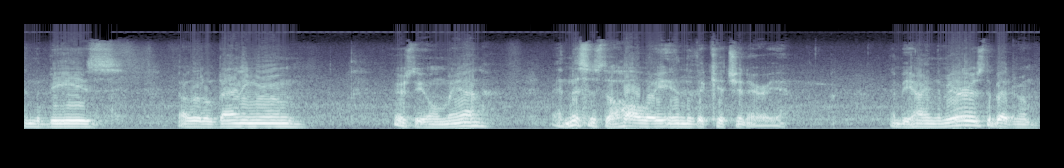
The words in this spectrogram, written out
and the bees. Our little dining room. Here's the old man. And this is the hallway into the kitchen area. And behind the mirror is the bedroom.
